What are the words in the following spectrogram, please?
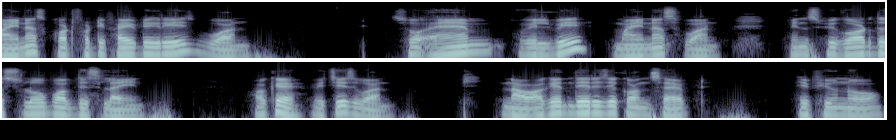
minus cot 45 degree is 1 so m will be minus 1 means we got the slope of this line. Okay which is 1 now again there is a concept. If you know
